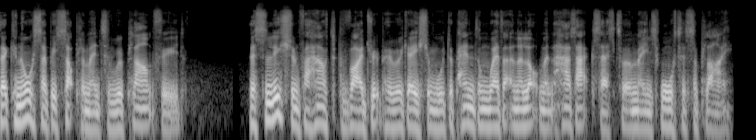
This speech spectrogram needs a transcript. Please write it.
that can also be supplemented with plant food. The solution for how to provide drip irrigation will depend on whether an allotment has access to a mains water supply.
